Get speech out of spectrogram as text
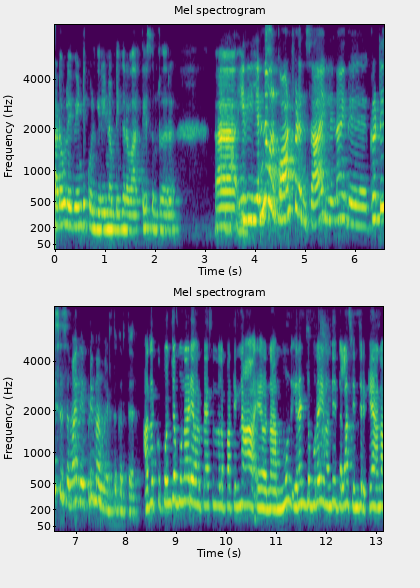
கடவுளை வேண்டிக் கொள்கிறேன் அப்படிங்கிற வார்த்தையை சொல்றாரு. இது என்ன ஒரு கான்பிடன்ஸா இல்லைன்னா இது கிரிட்டிசிசமா இது எப்படி மேம் எடுத்துக்கிறது? அதுக்கு கொஞ்சம் முன்னாடி அவர் பேசுனதுல பாத்தீங்கன்னா நான் மூணு இரண்டு முறை வந்து இதெல்லாம் செஞ்சிருக்கேன். ஆனா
